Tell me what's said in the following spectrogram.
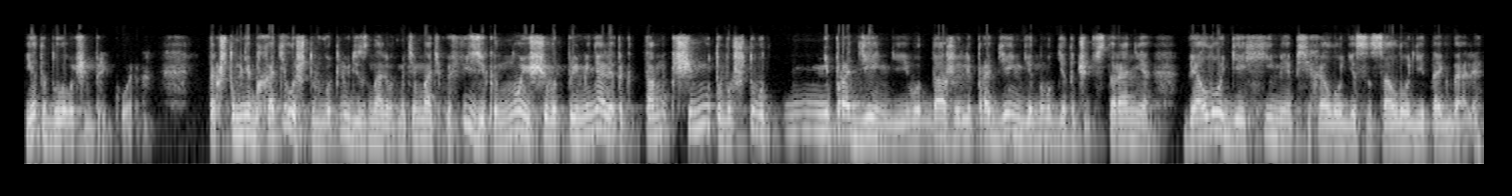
И это было очень прикольно. Так что мне бы хотелось, чтобы вот люди знали вот математику, физику, но еще вот применяли это к тому, к чему-то, вот что вот не про деньги, и вот даже или про деньги, но вот где-то чуть в стороне. Биология, химия, психология, социология и так далее.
